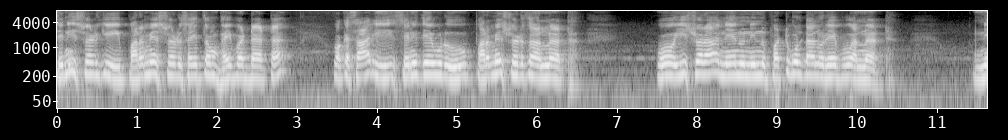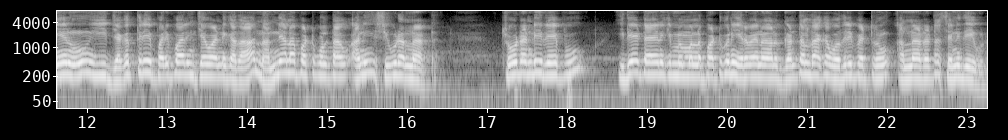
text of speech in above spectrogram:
శనీశ్వరుడికి పరమేశ్వరుడు సైతం భయపడ్డాట. ఒకసారి శనిదేవుడు పరమేశ్వరుడితో అన్నట్ట ఓ ఈశ్వర నేను నిన్ను పట్టుకుంటాను రేపు అన్నట్ట నేను ఈ జగత్తునే పరిపాలించేవాడిని కదా నన్ను ఎలా పట్టుకుంటావు అని శివుడు అన్నట్ట చూడండి రేపు ఇదే టైంకి మిమ్మల్ని పట్టుకుని ఇరవై నాలుగు గంటల దాకా వదిలిపెట్టను అన్నాడట శనిదేవుడు.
